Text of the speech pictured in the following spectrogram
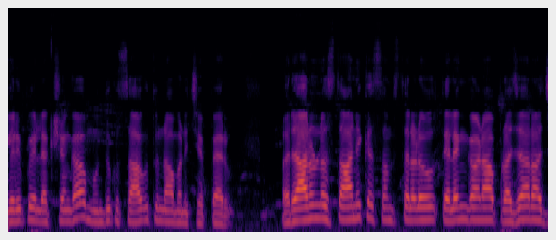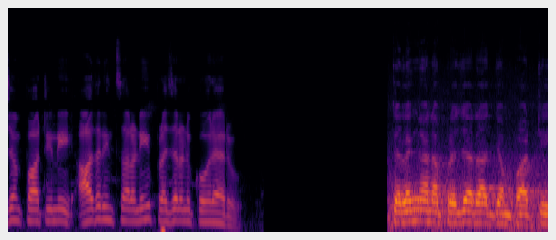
గెలిపే లక్ష్యంగా ముందుకు సాగుతున్నామని చెప్పారు. రానున్న స్థానిక సంస్థలలో తెలంగాణ ప్రజారాజ్యం పార్టీని ఆదరించాలని ప్రజలను కోరారు. తెలంగాణ ప్రజారాజ్యం పార్టీ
